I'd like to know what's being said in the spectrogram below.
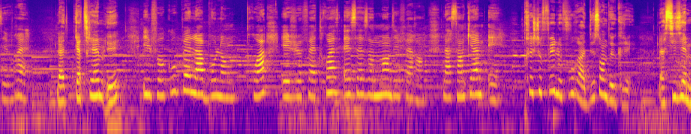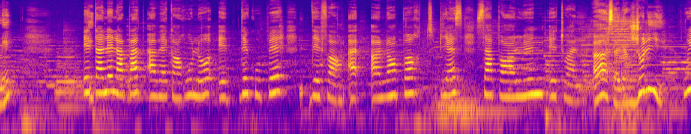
c'est vrai. La quatrième est Il faut couper la boule en trois et je fais trois assaisonnements différents. La cinquième est préchauffer le four à 200 degrés. La sixième est Étaler la pâte avec un rouleau et découper des formes. À, à l'emporte-pièce, sapin, lune, étoile. Ah, ça a l'air joli. Oui,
